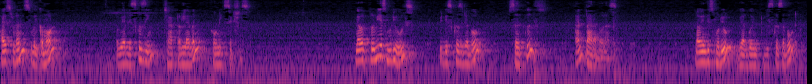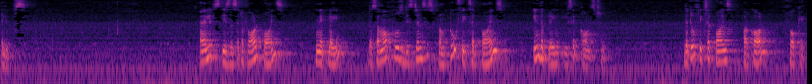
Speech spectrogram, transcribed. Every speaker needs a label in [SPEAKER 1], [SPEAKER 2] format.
[SPEAKER 1] Hi students, welcome all. We are discussing chapter 11 conic sections. In our previous modules, we discussed about circles and parabolas. Now in this module, we are going to discuss about ellipse. An ellipse is the set of all points in a plane, the sum of whose distances from two fixed points in the plane is a constant. The two fixed points are called foci.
